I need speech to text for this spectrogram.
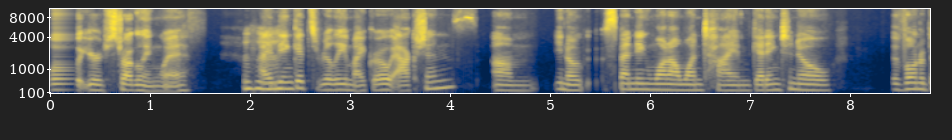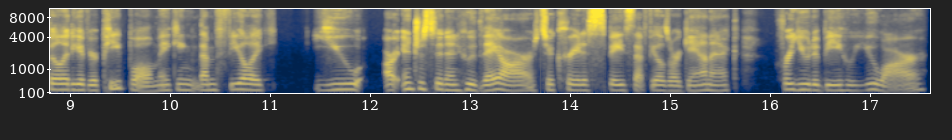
what you're struggling with Mm-hmm. I think it's really micro actions. Um, you know, spending one on one time, getting to know the vulnerability of your people, making them feel like you are interested in who they are to create a space that feels organic for you to be who you are.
